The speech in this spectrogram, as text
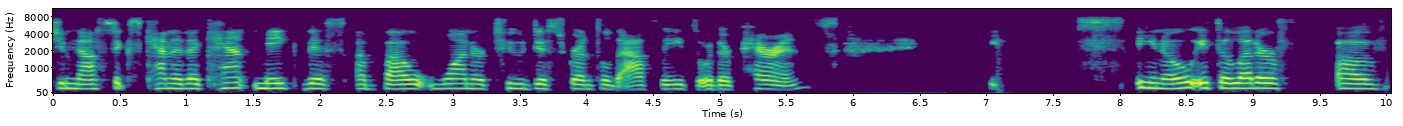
Gymnastics Canada can't make this about one or two disgruntled athletes or their parents. It's, you know, it's a letter of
